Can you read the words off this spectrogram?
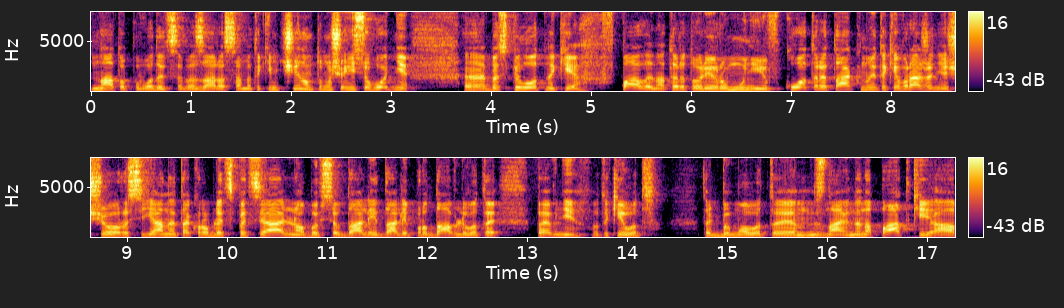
НАТО поводить себе зараз саме таким чином? Тому що і сьогодні. е, Безпілотники впали на територію Румунії вкотре так. Ну і таке враження, що росіяни так роблять спеціально, аби все далі і далі продавлювати певні отакі, от так би мовити, не знаю, не нападки, а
